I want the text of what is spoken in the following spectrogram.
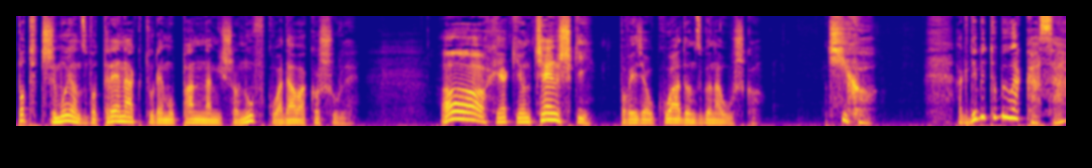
podtrzymując Wotrena, któremu panna Miszonu wkładała koszulę. Och, jaki on ciężki, powiedział kładąc go na łóżko. Cicho. A gdyby to była kasa,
